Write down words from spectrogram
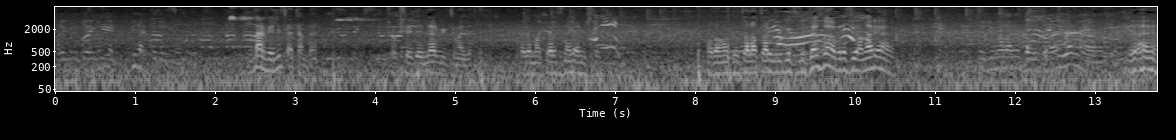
Karagümrük yayınımızda bir. Bunlar veli zaten be. Çok şey değiller büyük ihtimalle. Öyle makarasına gelmişler. Adam akıllı taraftar gibi getirdikten sonra burası yanar yani. Çocuğuma var ya davulcuları yer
